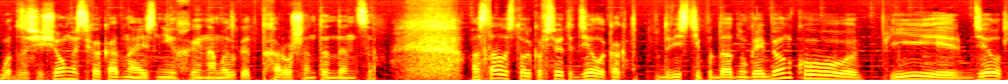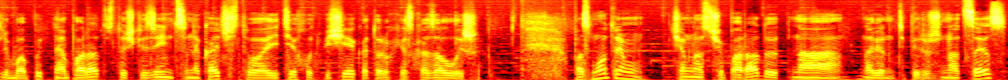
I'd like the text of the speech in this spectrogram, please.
Вот защищенность как одна из них, и, на мой взгляд, это хорошая тенденция. Осталось только все это дело как-то подвести под одну гребенку и делать любопытный аппарат с точки зрения цены качества и тех вот вещей, о которых я сказал выше. Посмотрим, чем нас еще порадует на, наверное, теперь уже на CES,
